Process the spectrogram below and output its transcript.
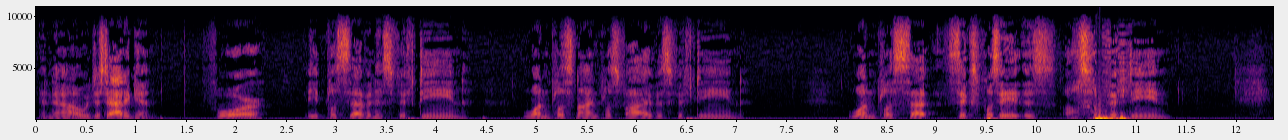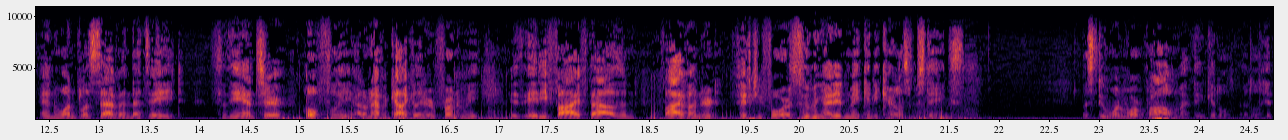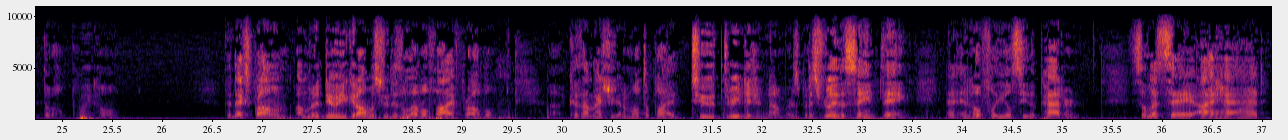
And now we just add again. 4, 8 plus 7 is 15. 1 plus 9 plus 5 is 15. 1 plus 6 plus 8 is also 15. And 1 plus 7, that's 8. So the answer, hopefully, I don't have a calculator in front of me, is 85,554, assuming I didn't make any careless mistakes. Let's do one more problem. I think it'll it'll hit the point home. The next problem I'm going to do, you could almost do it as a level 5 problem, because uh, I'm actually going to multiply two three-digit numbers, but it's really the same thing, and, and, hopefully you'll see the pattern. So let's say I had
